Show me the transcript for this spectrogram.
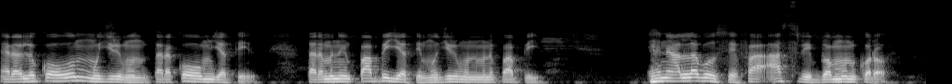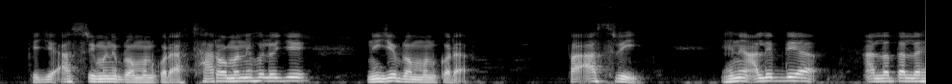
এরা হলো কৌম মুজরিমুন তারা কৌম জাতি। তারা মানে পাপি জাতি মুজরিমুন মানে পাপি। এখানে আল্লাহ বলছে ফা আশ্রি ভ্রমণ করো। এই যে আশ্রি মানে ভ্রমণ করা আর ছাড়ো মানে হলো যে নিজে ভ্রমণ করা। ফা আশ্রি এখানে আলিফ দিয়া আল্লাহ তাল্লাহ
